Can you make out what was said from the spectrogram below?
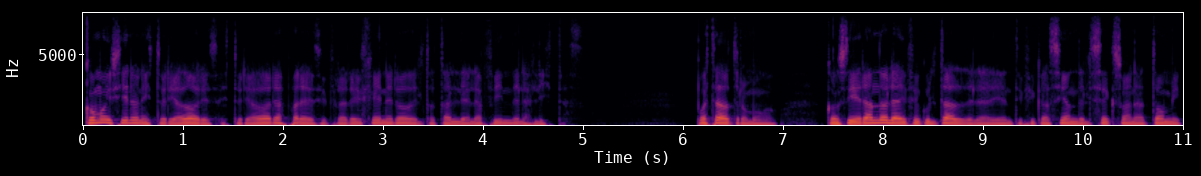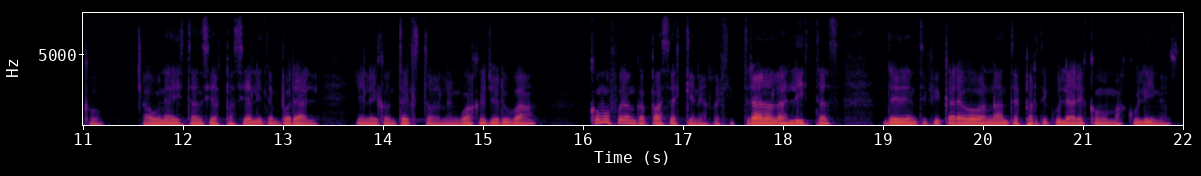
¿Cómo hicieron historiadores e historiadoras para descifrar el género del total de a la fin de las listas? Puesta de otro modo, considerando la dificultad de la identificación del sexo anatómico a una distancia espacial y temporal y en el contexto del lenguaje yorubá, ¿cómo fueron capaces quienes registraron las listas de identificar a gobernantes particulares como masculinos,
